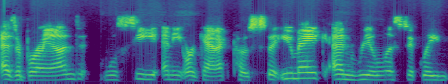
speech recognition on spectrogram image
as a brand will see any organic posts that you make. And realistically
